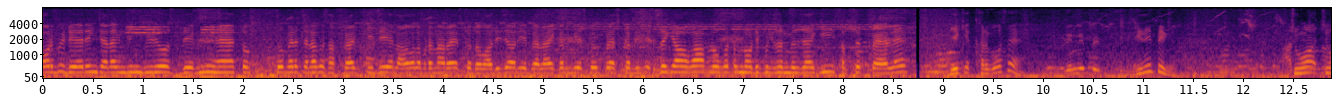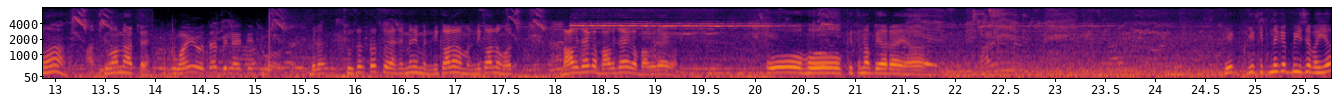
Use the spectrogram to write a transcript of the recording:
और भी डेयरिंग चैलेंजिंग वीडियोस देखनी है तो तो मेरे चैनल को सब्सक्राइब कीजिए लाल वाला बटन आ रहा है इसको दबा दीजिए और ये बेल आइकन भी इसको प्रेस कर दीजिए। इससे क्या होगा आप लोगों को तक नोटिफिकेशन मिल जाएगी। सबसे पहले ये क्या खरगोश है? गिनी पिग गिनी पिग चूहा चूहा चूहा में आता है। वही होता है बिलायती चूहा होता है। छू सकता है उसको ऐसे में निकालो मत निकालो मत। भाग जाएगा भाग जाएगा भाग जाएगा। ओहो कितना प्यारा है यार। ये ये कितने के पीस है भैया?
